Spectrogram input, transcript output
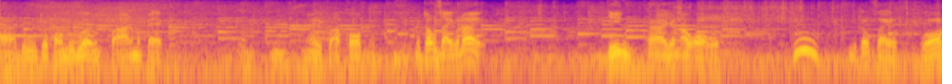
อ่าดูเจ้าของดูด้วยฝานั้นมันแตกอืมอืมให้ฝาครอบ ไม่ต้องใส่ก็ได้ จริงถ้ายังเอาออกเลยฮู้ไม่ต้องใส่หรอกร้อน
